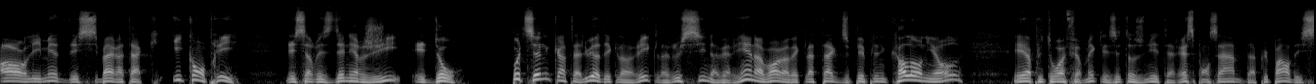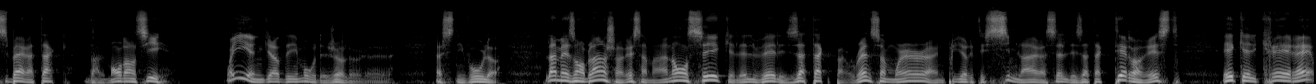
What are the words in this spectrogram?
hors limite des cyberattaques, y compris les services d'énergie et d'eau. Poutine, quant à lui, a déclaré que la Russie n'avait rien à voir avec l'attaque du pipeline Colonial et a plutôt affirmé que les États-Unis étaient responsables de la plupart des cyberattaques dans le monde entier. Voyez, il y a une guerre des mots déjà euh, à ce niveau-là. La Maison-Blanche a récemment annoncé qu'elle élevait les attaques par ransomware à une priorité similaire à celle des attaques terroristes et qu'elle créerait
